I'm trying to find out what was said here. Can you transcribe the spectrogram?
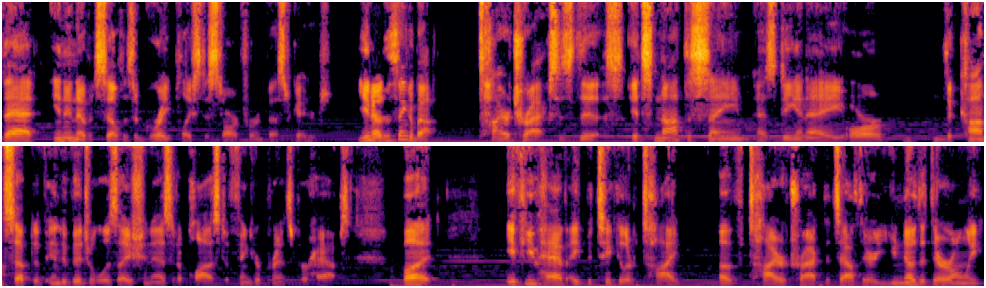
that in and of itself is a great place to start for investigators you know the thing about tire tracks is this it's not the same as dna or the concept of individualization as it applies to fingerprints perhaps but if you have a particular type of tire track that's out there, you know that there are only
